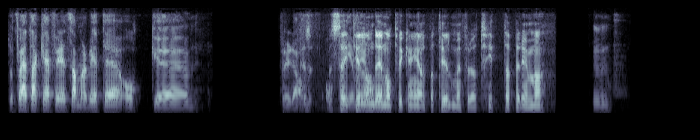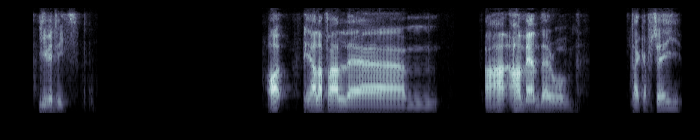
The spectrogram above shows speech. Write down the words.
Då får jag tacka för ert samarbete och eh, för idag. Och säg till om det är något vi kan hjälpa till med för att hitta Perimma. Mm. Givetvis. Ja, i alla fall. ehm, han, han vänder och tackar för sig.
